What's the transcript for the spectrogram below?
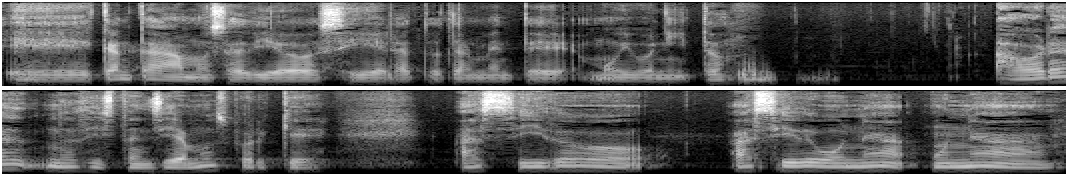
eh, cantábamos a Dios y era totalmente muy bonito. Ahora nos distanciamos porque ha sido, ha sido una, una,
